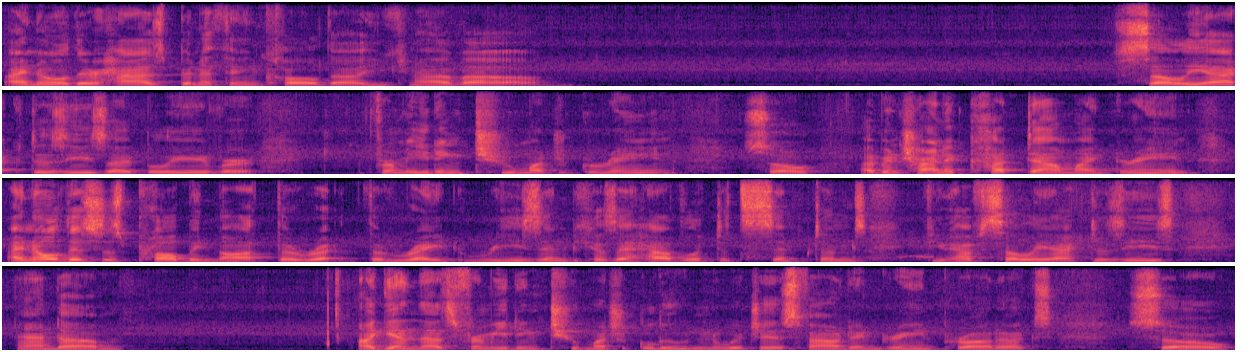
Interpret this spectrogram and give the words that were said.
I know there has been a thing called uh, you can have a uh, celiac disease, I believe, or from eating too much grain. So I've been trying to cut down my grain. I know this is probably not the right, the right reason because I have looked at symptoms if you have celiac disease. And um, again, that's from eating too much gluten, which is found in grain products. So,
